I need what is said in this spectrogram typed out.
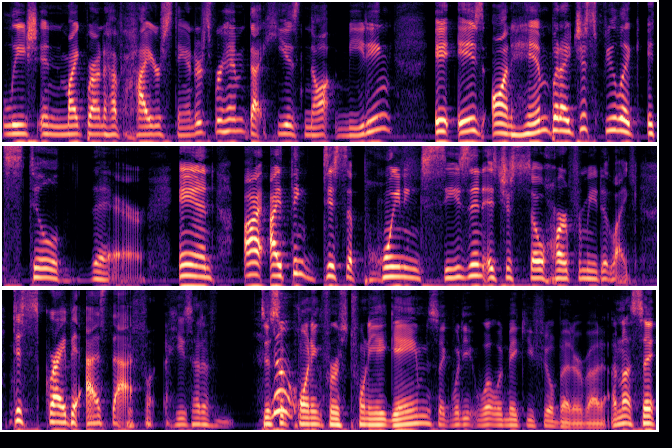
leash and Mike Brown to have higher standards for him that he is not meeting, it is on him. But I just feel like it's still there. And I, I think disappointing season is just so hard for me to like describe it as that. Fu- He's had a disappointing first 28 games. Like, what do you, what would make you feel better about it? I'm not saying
